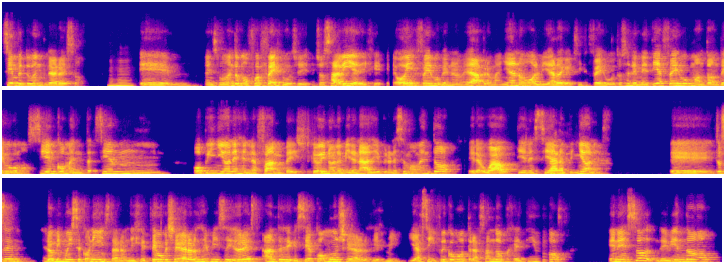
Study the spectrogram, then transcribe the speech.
Siempre tuve en claro eso. Em, en su momento, como fue Facebook, yo, sabía, dije, hoy Facebook es novedad, pero mañana no voy a olvidar de que existe Facebook. Entonces le metí a Facebook un montón. Tengo como 100, 100 opiniones en la fanpage, que hoy no la mira nadie, pero en ese momento era, wow, tiene 100 opiniones. Eh, entonces, lo mismo hice con Instagram. Dije, tengo que llegar a los 10.000 seguidores antes de que sea común llegar a los 10.000. Y así, fui como trazando objetivos en eso, debiendo,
